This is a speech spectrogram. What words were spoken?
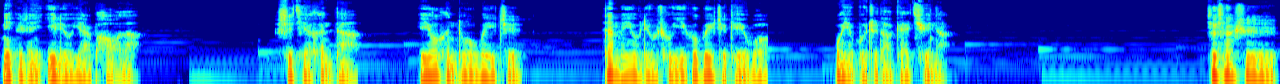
那个人一溜烟跑了。世界很大，也有很多位置，但没有留出一个位置给我，我也不知道该去哪。就像是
